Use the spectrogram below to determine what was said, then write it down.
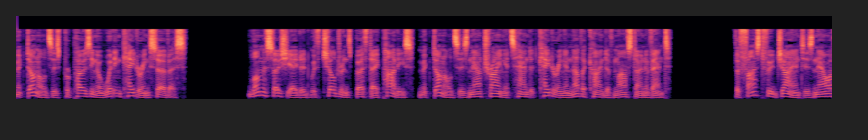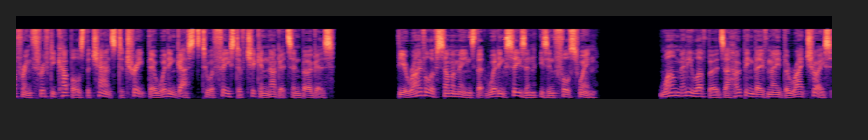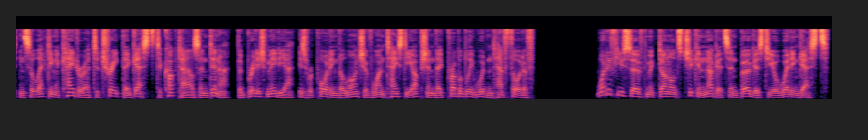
McDonald's is proposing a wedding catering service. Long associated with children's birthday parties, McDonald's is now trying its hand at catering another kind of milestone event. The fast food giant is now offering thrifty couples the chance to treat their wedding guests to a feast of chicken nuggets and burgers. The arrival of summer means that wedding season is in full swing. While many lovebirds are hoping they've made the right choice in selecting a caterer to treat their guests to cocktails and dinner, the British media is reporting the launch of one tasty option they probably wouldn't have thought of. What if you served McDonald's chicken nuggets and burgers to your wedding guests?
